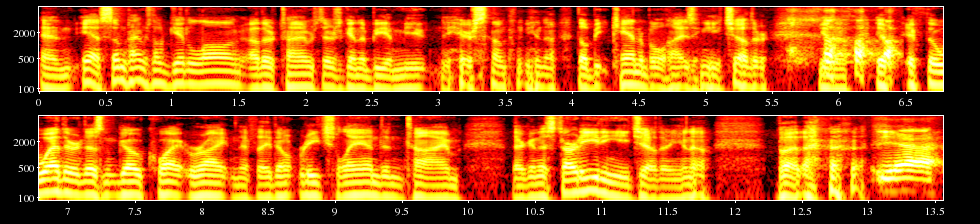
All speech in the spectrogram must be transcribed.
and yeah, sometimes they'll get along. Other times there's going to be a mutiny or something. You know, they'll be cannibalizing each other. You know, if if the weather doesn't go quite right, and if they don't reach land in time, they're going to start eating each other. You know, but yeah,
